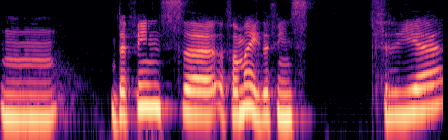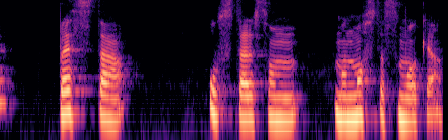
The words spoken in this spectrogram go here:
Mm, det finns, uh, för mig, det finns tre bästa ostar som man måste smaka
